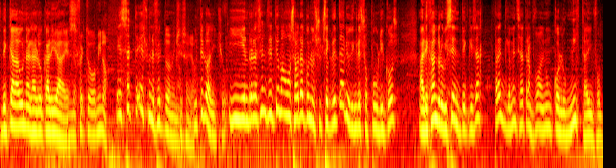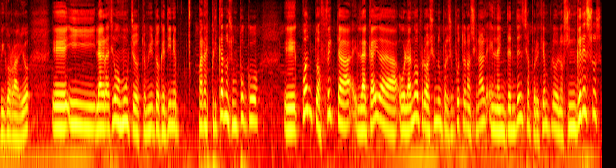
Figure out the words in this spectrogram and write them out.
de cada una de las localidades. Un efecto dominó. Exacto, es un efecto dominó. Sí, señor. Usted lo ha dicho. Y en relación a este tema vamos a hablar con el subsecretario de Ingresos Públicos, Alejandro Vicente, que ya prácticamente se ha transformado en un columnista de Infopico Radio. Eh, y le agradecemos mucho estos minutos que tiene para explicarnos un poco eh, ¿Cuánto afecta la caída o la no aprobación de un presupuesto nacional en la Intendencia, por ejemplo, en los ingresos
